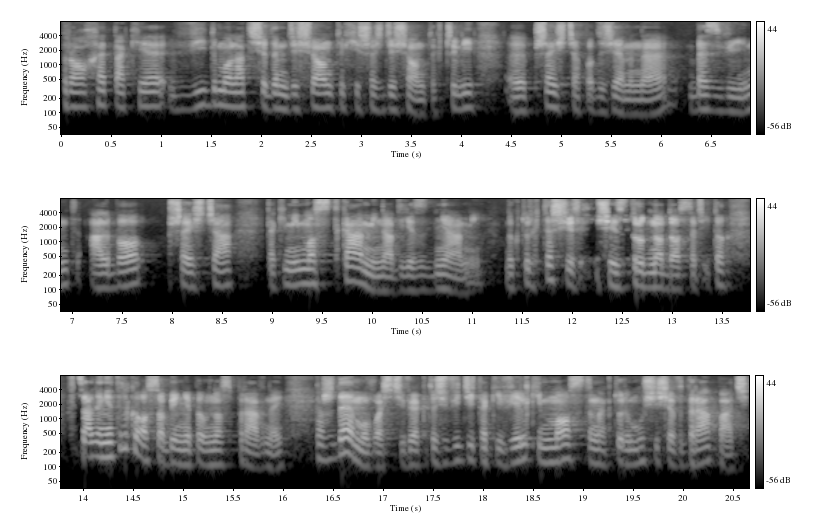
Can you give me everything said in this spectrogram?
trochę takie widmo lat 70. i 60., czyli y, przejścia podziemne bez wind albo przejścia takimi mostkami nad jezdniami, do których też się jest trudno dostać. I to wcale nie tylko osobie niepełnosprawnej. Każdemu właściwie, jak ktoś widzi taki wielki most, na który musi się wdrapać,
